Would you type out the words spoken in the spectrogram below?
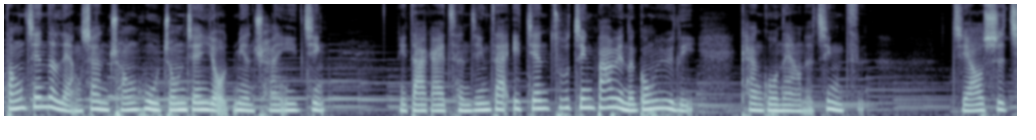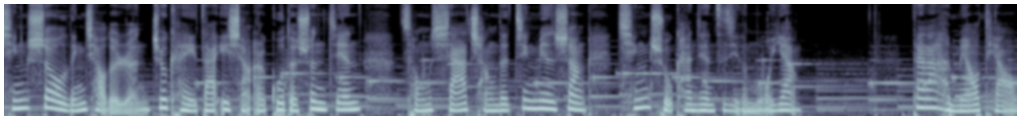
房间的两扇窗户中间有面穿衣镜，你大概曾经在一间租金八元的公寓里。看过那样的镜子，只要是清瘦灵巧的人，就可以在一闪而过的瞬间，从狭长的镜面上清楚看见自己的模样。黛拉很苗条，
